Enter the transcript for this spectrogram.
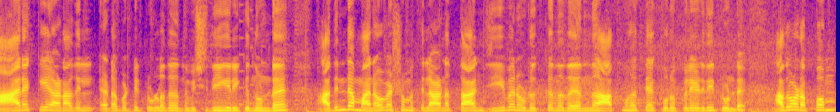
ആരൊക്കെയാണ് അതിൽ ഇടപെട്ടിട്ടുള്ളത് എന്ന് വിശദീകരിക്കുന്നുണ്ട്. അതിന്റെ മനോവിഷമത്തിലാണ് താൻ ജീവൻ ഒടുക്കുന്നത് എന്ന് ആത്മഹത്യാക്കുറിപ്പിൽ എഴുതിയിട്ടുണ്ട്. അതോടൊപ്പം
